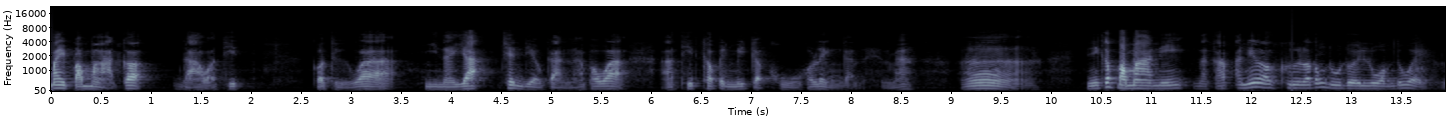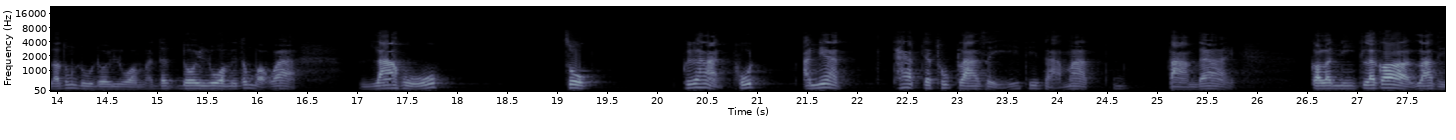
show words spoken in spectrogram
ไม่ประมาทก็ดาวอาทิตย์ ก็ถือว่ามีนัยยะ เช่นเดียวกันนะ เพราะว่าอาทิตย์เขาเป็นมิตรกับครูเขาเล่งกันเห็นไหมอ่านี้ก็ประมาณนี้นะครับ อันนี้เราคือเราต้องดูโดยรวมด้วย เราต้องดูโดยรวม โดยรวมนี่ต้องบอกว่าราหูศุกร์พฤหัสพุธอันเนี้ยแทบจะทุกราศีที่สามารถตามได้ กรณีแล้วก็ราศี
